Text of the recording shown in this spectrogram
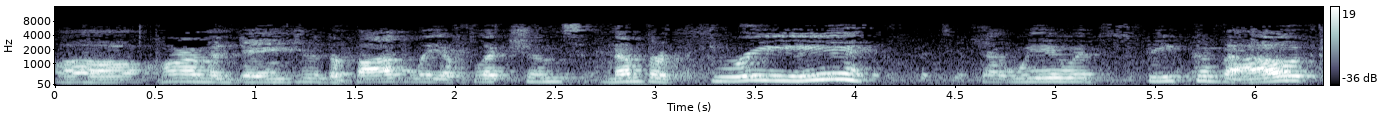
uh, harm and danger, the bodily afflictions. Number three that we would speak about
